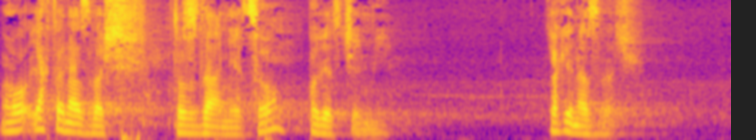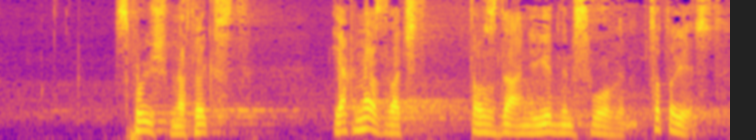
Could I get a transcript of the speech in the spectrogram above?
No, jak to nazwać, to zdanie, co? Powiedzcie mi. Jak je nazwać? Spójrzmy na tekst. Jak nazwać to zdanie jednym słowem? Co to jest?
